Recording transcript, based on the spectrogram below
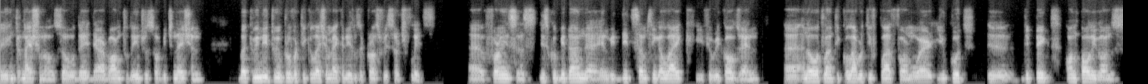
uh, international, so they, they are bound to the interests of each nation. But we need to improve articulation mechanisms across research fleets. Uh, for instance, this could be done, uh, and we did something alike, if you recall, Jen, uh, an All Atlantic collaborative platform where you could depict on polygons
